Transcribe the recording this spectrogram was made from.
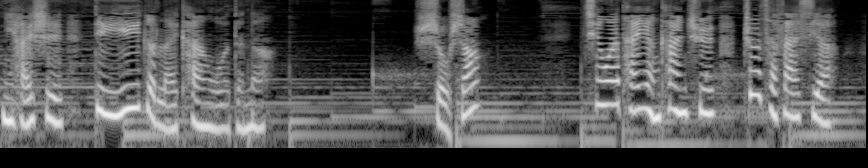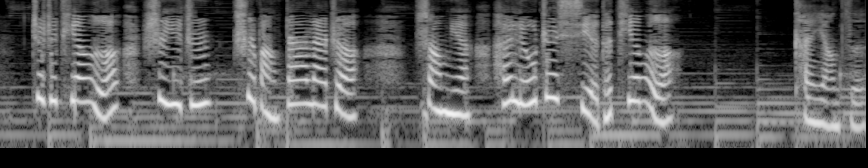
你还是第一个来看我的呢。受伤，青蛙抬眼看去，这才发现，这只天鹅是一只翅膀耷拉着，上面还流着血的天鹅。看样子，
